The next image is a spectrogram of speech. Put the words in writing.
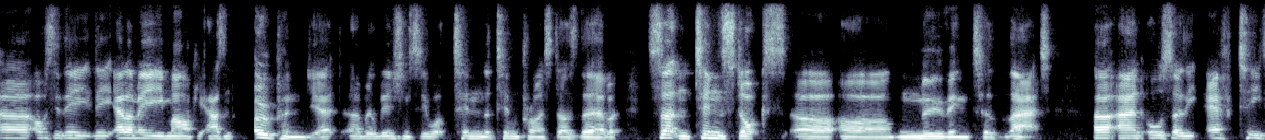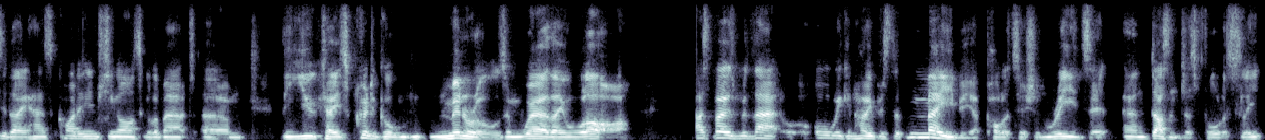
Uh, obviously, the, the LME market hasn't opened yet, uh, but it'll be interesting to see what tin the tin price does there. But certain tin stocks uh, are moving to that. Uh, and also, the FT today has quite an interesting article about um, the UK's critical minerals and where they all are. I suppose with that, all we can hope is that maybe a politician reads it and doesn't just fall asleep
